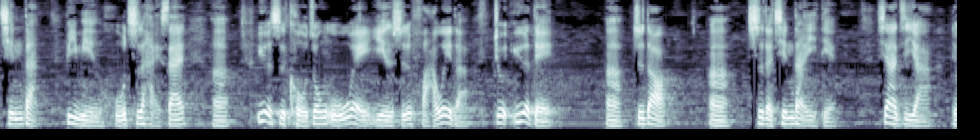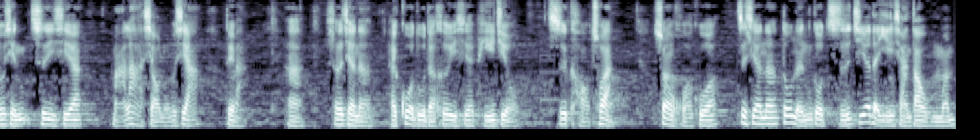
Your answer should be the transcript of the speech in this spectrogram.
清淡，避免胡吃海塞啊。越是口中无味、饮食乏味的，就越得啊知道啊。吃的清淡一点，夏季呀，流行吃一些麻辣小龙虾，对吧？啊，而且呢，还过度的喝一些啤酒，吃烤串、涮火锅，这些呢，都能够直接的影响到我们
